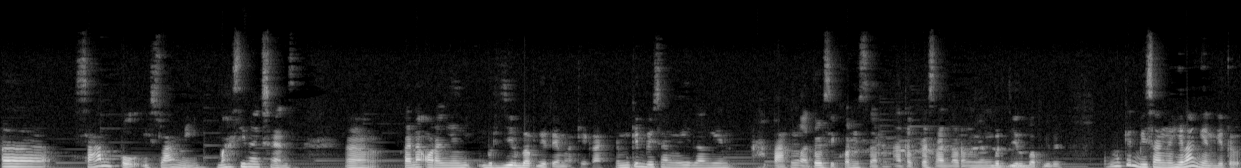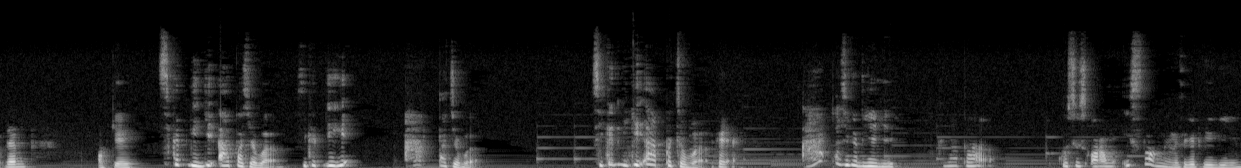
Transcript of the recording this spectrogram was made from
uh, sampo Islami masih make sense. Uh, karena orang yang berjilbab gitu ya makanya kan ya, mungkin bisa ngilangin apa aku nggak tahu sih concern atau perasaan orang yang berjilbab gitu. Mungkin bisa ngehilangin gitu. Dan oke okay, sikat gigi apa coba? Sikat gigi apa coba? Sikat gigi apa coba? Kayak apa sikat gigi? Kenapa khusus orang Islam yang sakit gigi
